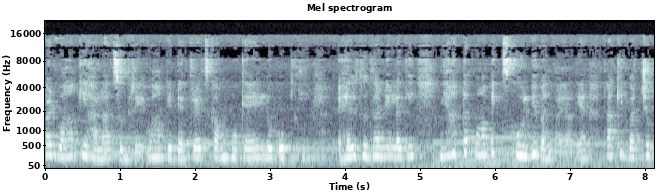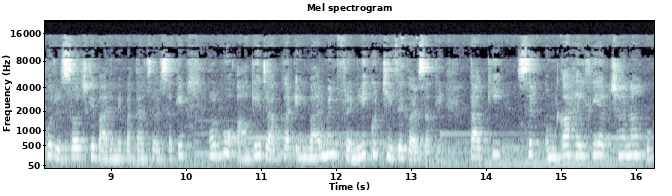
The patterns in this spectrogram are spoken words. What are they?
बट वहाँ की हालात सुधरे। वहाँ के डेथ रेट्स कम हो गए, लोगों की हेल्थ सुधरने लगी। यहाँ तक वहाँ पे एक स्कूल भी बनवाया गया, ताकि बच्चों को रिसर्च के बारे में पता चल सके और वो आगे जाकर इन्वायरमेंट फ्रेंडली कुछ चीज़ें कर सके, ताकि सिर्फ़ उनका हेल्थ ही अच्छा ना हो,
